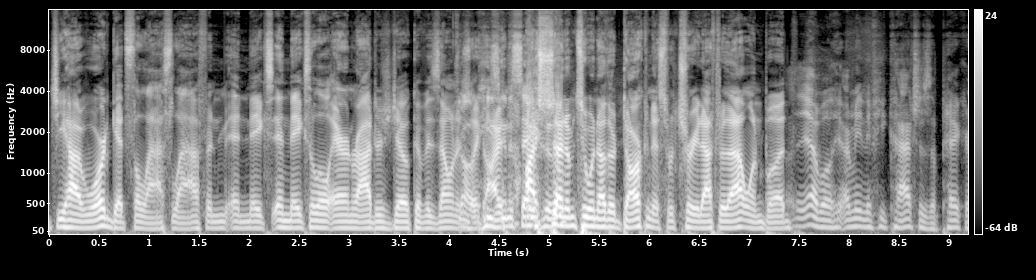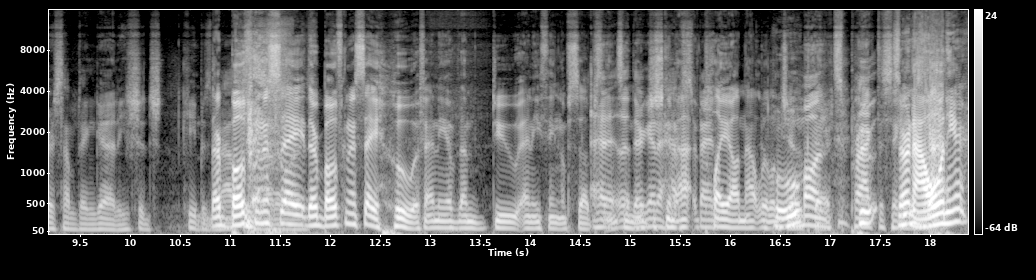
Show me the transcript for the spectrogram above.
Jihad Ward gets the last laugh and, and makes and makes a little Aaron Rodgers joke of his own. It's Oh, like he's I, gonna say I who? sent him to another darkness retreat after that one, bud. Yeah, well, I mean, if he catches a pick or something good, he should keep his. They're both gonna say otherwise. they're both gonna say who if any of them do anything of uh, substance, and they're they're just gonna gonna have ha- spent play on that little Who? joke. months there. practicing. Is there an owl that? in here?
